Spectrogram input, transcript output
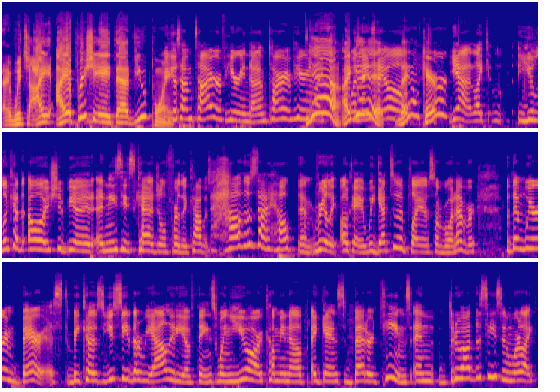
Uh, which I I appreciate that viewpoint. Because I'm tired of hearing that. I'm tired of hearing. Yeah, like, I get they Say, it. oh, They don't care. Yeah, like you look at oh, it should be a, an easy schedule for the Cowboys. How does that help them? Really? Okay, we get to the playoffs or whatever, but then we're embarrassed because you see the reality of things when you are coming up against better teams, and throughout the season we're like,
